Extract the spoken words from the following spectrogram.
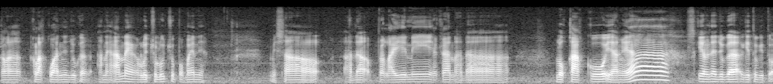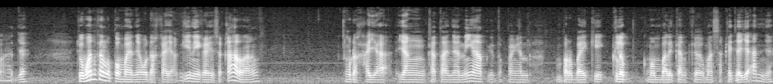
kalau kelakuannya juga aneh-aneh lucu-lucu pemainnya. Misal ada ini ya kan? Ada Lukaku yang ya skillnya juga gitu-gitu aja. Cuman kalau pemainnya udah kayak gini kayak sekarang udah kayak yang katanya niat gitu pengen memperbaiki klub membalikan ke masa kejayaannya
